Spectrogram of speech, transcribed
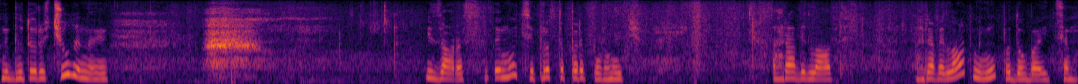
не бути розчуленою. І зараз емоції просто переповнюють. Гра від лад. Гравелат мені подобається.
